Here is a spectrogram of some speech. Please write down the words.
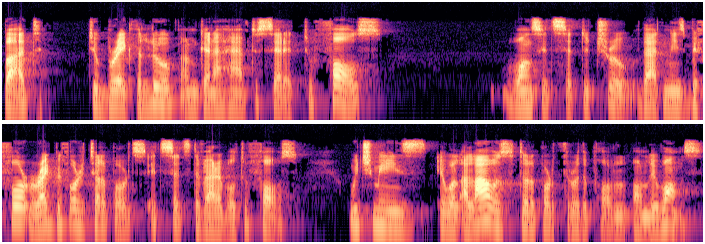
But to break the loop, I'm gonna have to set it to false once it's set to true. That means before, right before it teleports, it sets the variable to false, which means it will allow us to teleport through the portal only once.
